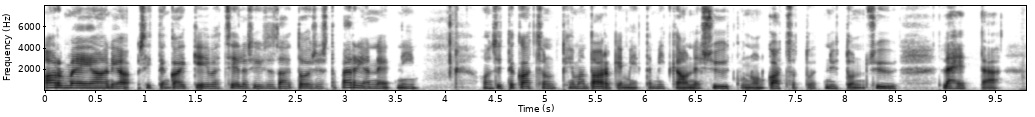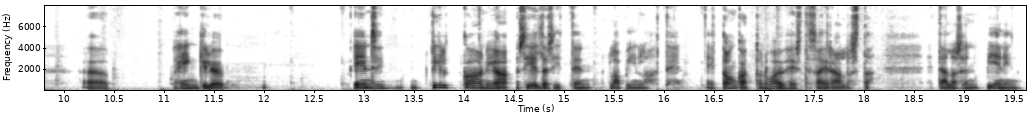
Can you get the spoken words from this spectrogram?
armeijaan ja sitten kaikki eivät siellä syystä tai toisesta pärjänneet, niin on sitten katsonut hieman tarkemmin, että mitkä on ne syyt, kun on katsottu, että nyt on syy lähettää ö, henkilö ensin Tilkkaan ja sieltä sitten Lapinlahteen. Että on katsonut vain yhdestä sairaalasta tällaisen pienen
